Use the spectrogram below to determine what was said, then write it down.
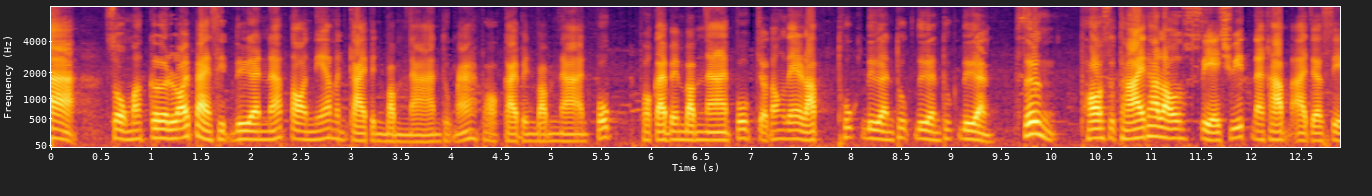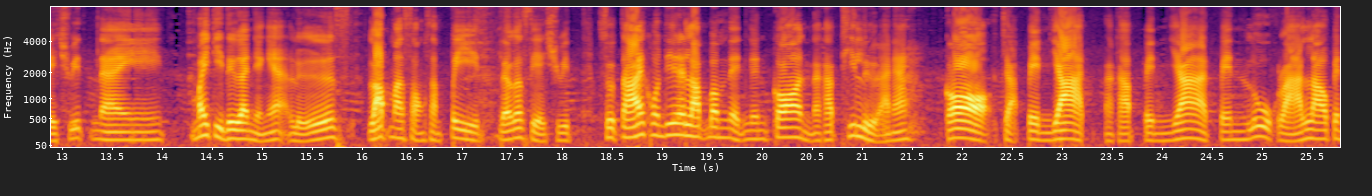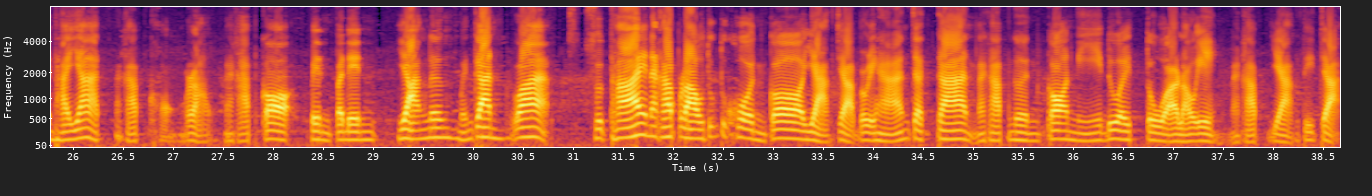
ส่งมาเกิน 180 เดือนนะ ตอนนี้มันกลายเป็นบำนาญถูกไหมพอกลายเป็นบำนาญปุ๊บ พอกลายเป็นบำนาญปุ๊บจะต้องได้รับทุกเดือนทุกเดือนทุกเดือน ซึ่งพอสุดท้ายถ้าเราเสียชีวิตนะครับ อาจจะเสียชีวิตในไม่กี่เดือนอย่างเงี้ยหรือรับมา2อสปี แล้วก็เสียชีวิต สุดท้ายคนที่ได้รับบำเหน็จเงินก้อนนะครับที่เหลือนะ ก็จะเป็นญาตินะครับเป็นญาติเป็นลูกหลานเราเป็นทายาทนะครับของเรานะครับ ก็เป็นประเด็นอย่างหนึ่งเหมือนกันว่าสุดท้ายนะครับเราทุกๆคนก็อยากจะบริหารจัดการนะครับเงินก้อนนี้ด้วยตัวเราเองนะครับ อยากที่จะ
